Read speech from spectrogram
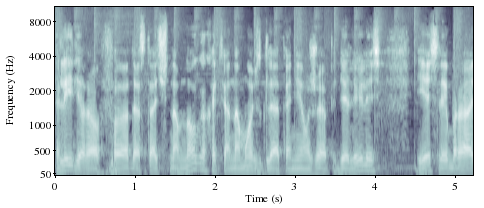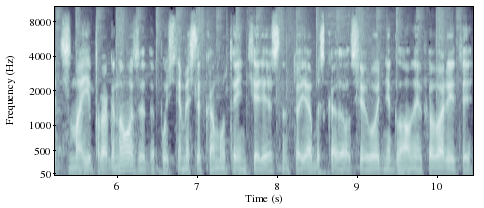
лидеров э, достаточно много, хотя, на мой взгляд, они уже определились. Если брать мои прогнозы, допустим, если кому-то интересно, то я бы сказал, сегодня главные фавориты,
